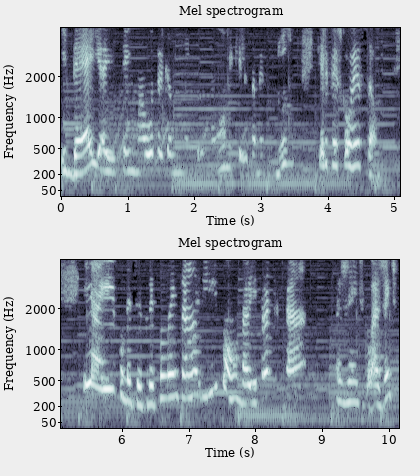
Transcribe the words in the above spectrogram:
ideia e tem uma outra que eu não lembro o nome que ele também fez, que ele fez correção. E aí comecei a frequentar ali, bom, daí para cá, a gente, a gente,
